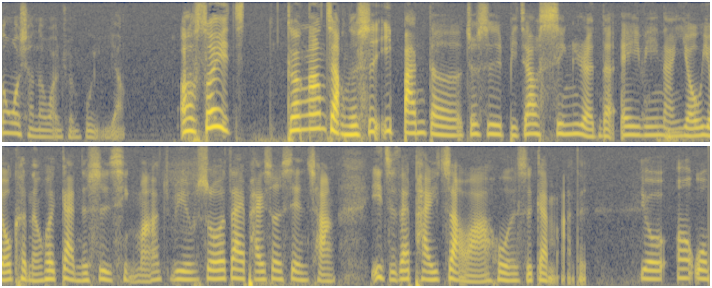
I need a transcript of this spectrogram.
跟我想的完全不一样哦，所以刚刚讲的是一般的，就是比较新人的 AV 男优有可能会干的事情吗？就比如说在拍摄现场一直在拍照啊，或者是干嘛的？有，呃，我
